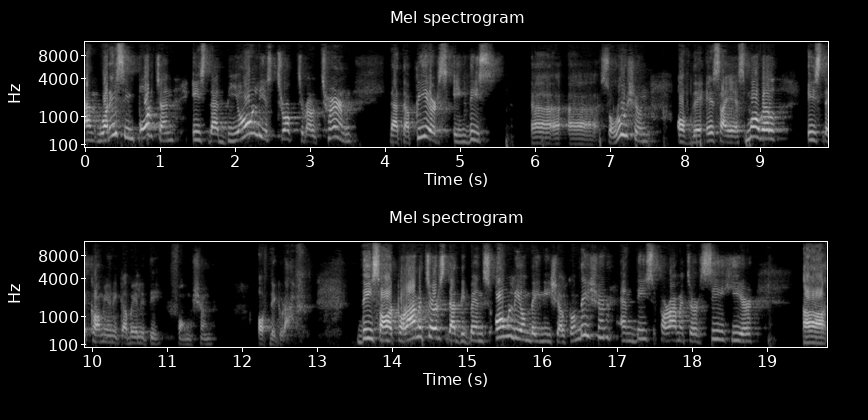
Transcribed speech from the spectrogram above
And what is important is that the only structural term that appears in this uh, uh, solution of the SIS model is the communicability function of the graph. These are parameters that depends only on the initial condition, and these parameters see here uh,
